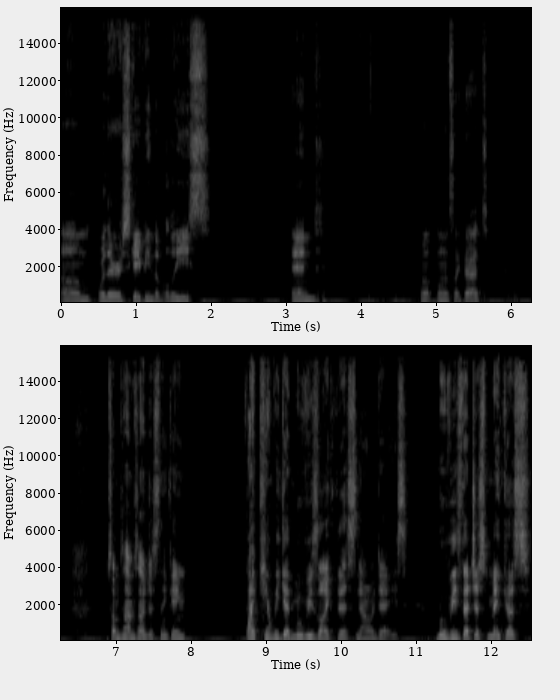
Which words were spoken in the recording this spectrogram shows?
um, where they're escaping the police, and moments like that. Sometimes I'm just thinking, why can't we get movies like this nowadays? Movies that just make us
